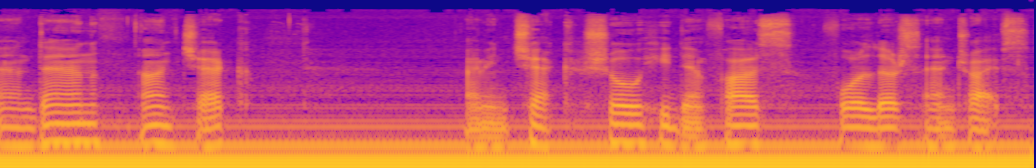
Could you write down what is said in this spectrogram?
and then uncheck I mean check show hidden files folders and drives.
